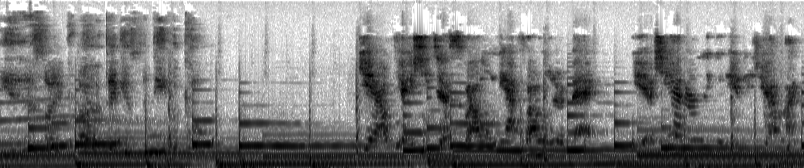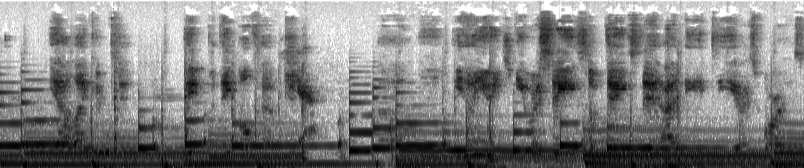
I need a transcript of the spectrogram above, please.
Yeah, it's like, I think it's the Diva Cole. Yeah, okay. She just followed me. I followed her back. Yeah, she had a really good energy. I liked her. Yeah, I like her too. I to hear as far as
